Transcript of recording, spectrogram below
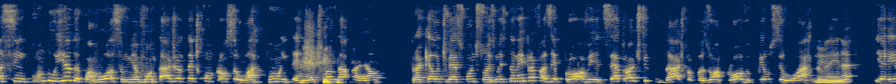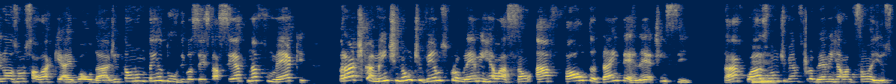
assim, conduída com a moça, minha vontade era até de comprar um celular com a internet e mandar para ela, para que ela tivesse condições, mas também para fazer prova e etc. Olha a dificuldade para fazer uma prova pelo celular também, uhum. né? E aí nós vamos falar que é a igualdade. Então, não tenha dúvida, e você está certo, na FUMEC, praticamente não tivemos problema em relação à falta da internet em si. Tá? Quase uhum. não tivemos problema em relação a isso.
